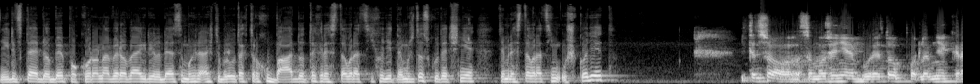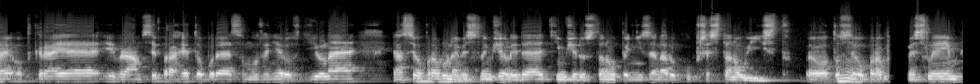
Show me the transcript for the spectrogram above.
někdy v té době po koronavirové, kdy lidé se možná ještě budou tak trochu bát do těch restaurací chodit. Nemůže to skutečně těm restauracím uškodit? Víte co, samozřejmě bude to podle mě kraj od kraje, i v rámci Prahy to bude samozřejmě rozdílné. Já si opravdu nemyslím, že lidé tím, že dostanou peníze na ruku, přestanou jíst. Jo, to hmm. si opravdu myslím.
